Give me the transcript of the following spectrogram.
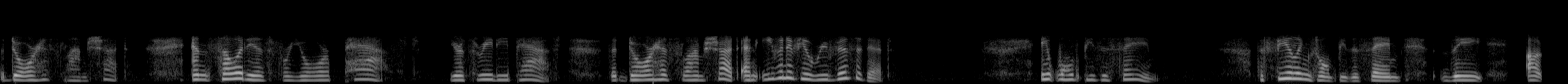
the door has slammed shut and so it is for your past your 3D past. The door has slammed shut. And even if you revisit it, it won't be the same. The feelings won't be the same. The uh,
